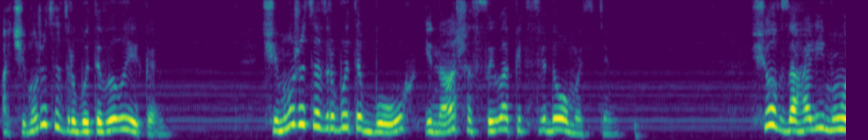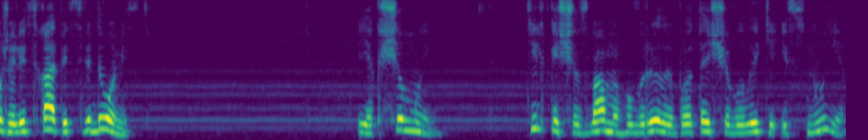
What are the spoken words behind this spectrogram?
А чи може це зробити велике? Чи може це зробити Бог і наша сила підсвідомості? Що взагалі може людська підсвідомість? Якщо ми тільки що з вами говорили про те, що велике існує,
